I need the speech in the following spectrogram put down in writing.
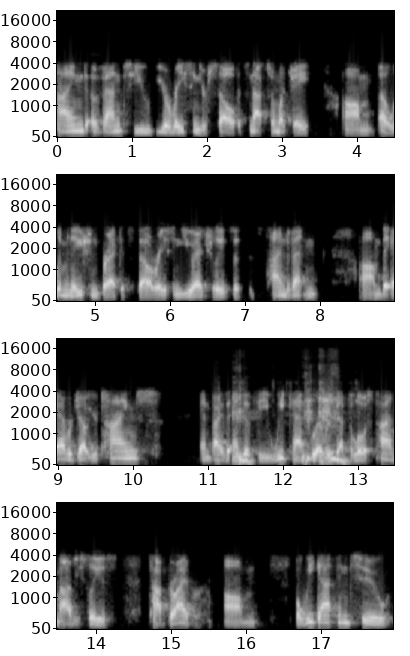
timed event. You you're racing yourself. It's not so much a um, elimination bracket style racing. You actually it's a it's a timed event, and um, they average out your times. And by the end of the weekend, whoever's got the lowest time obviously is top driver. Um, but we got into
